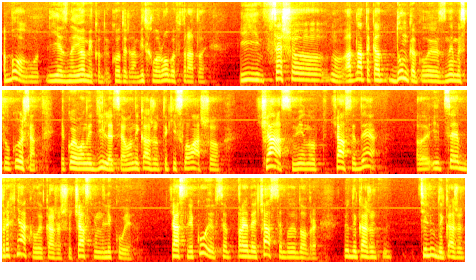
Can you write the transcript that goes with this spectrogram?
або от, є знайомі, кот- котрі там від хвороби втратили. І все, що ну, одна така думка, коли з ними спілкуєшся, якою вони діляться, вони кажуть такі слова, що час, він от час іде, і це брехня, коли кажуть, що час він лікує. Час лікує, все пройде час, все буде добре. Люди кажуть, ці люди кажуть,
